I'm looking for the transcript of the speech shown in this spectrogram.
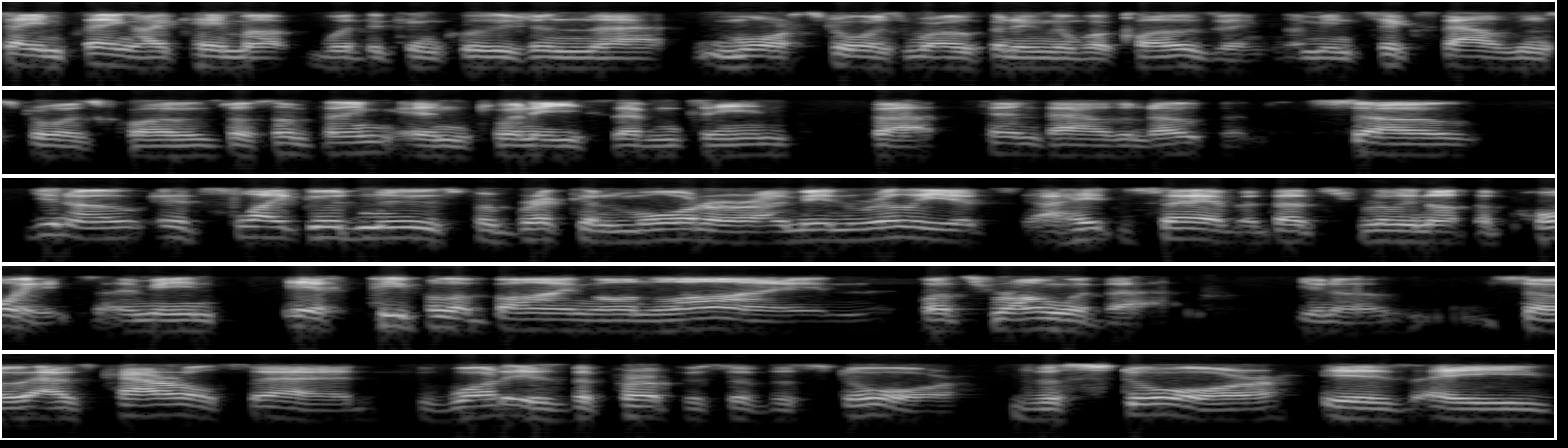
same thing. I came up with the conclusion that more stores were opening than were closing. I mean, 6,000 stores closed or something in 2017, but 10,000 opened. So you know, it's like good news for brick and mortar. I mean, really, it's, I hate to say it, but that's really not the point. I mean, if people are buying online, what's wrong with that? You know, so as Carol said, what is the purpose of the store? The store is a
